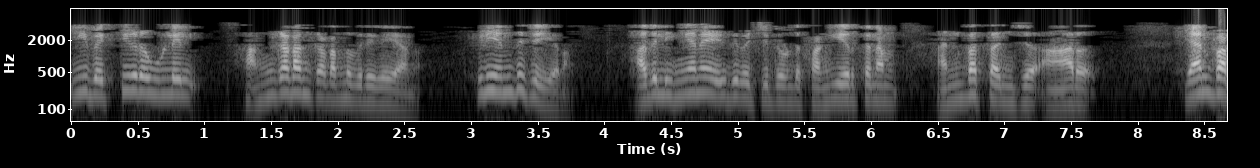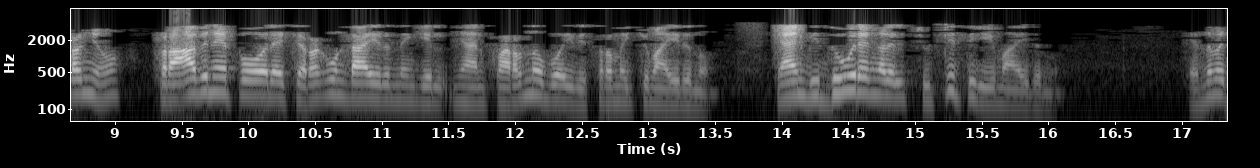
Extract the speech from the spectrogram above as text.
ഈ വ്യക്തിയുടെ ഉള്ളിൽ സങ്കടം കടന്നു വരികയാണ്. ഇനി എന്ത് ചെയ്യണം? അതിൽ ഇങ്ങനെ എഴുതി വെച്ചിട്ടുണ്ട് സങ്കീർത്തനം അൻപത്തഞ്ച് ആറ്. ഞാൻ പറഞ്ഞു പ്രാവിനെ പോലെ ചിറകുണ്ടായിരുന്നെങ്കിൽ ഞാൻ പറന്നുപോയി വിശ്രമിക്കുമായിരുന്നു. ഞാൻ വിദൂരങ്ങളിൽ ചുറ്റിത്തിരിയുമായിരുന്നു. എന്ന്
